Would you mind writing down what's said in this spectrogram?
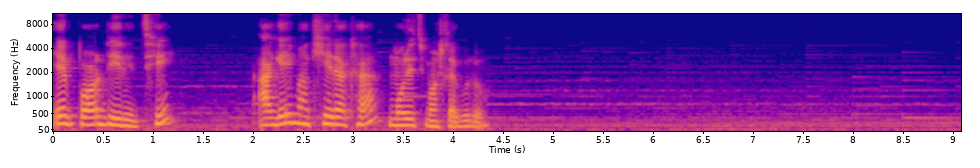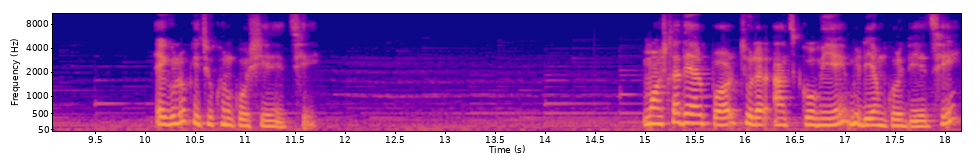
এরপর দিয়ে দিচ্ছি আগেই মাখিয়ে রাখা মরিচ মশলাগুলো। এগুলো কিছুক্ষণ কষিয়ে নিচ্ছি। মশলা দেওয়ার পর চুলার আঁচ কমিয়ে মিডিয়াম করে দিয়েছি।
